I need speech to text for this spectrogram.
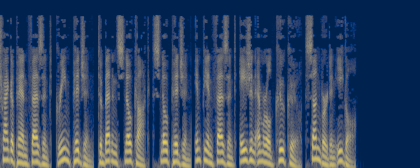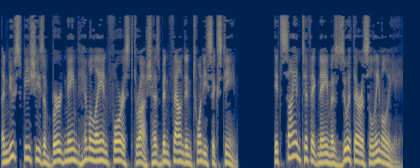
tragopan pheasant, green pigeon, Tibetan snowcock, snow pigeon, Impeyan pheasant, Asian emerald cuckoo, sunbird and eagle. A new species of bird named Himalayan forest thrush has been found in 2016. Its scientific name is Zoothera salimalii.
